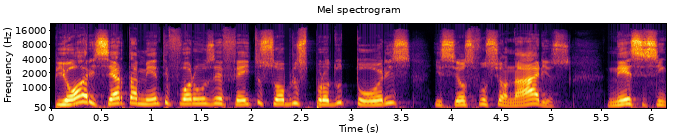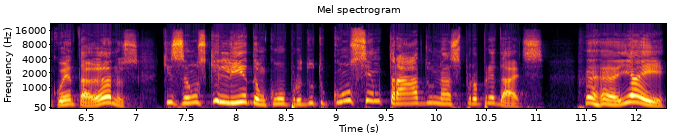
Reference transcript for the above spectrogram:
Piores certamente foram os efeitos sobre os produtores e seus funcionários nesses 50 anos, que são os que lidam com o produto concentrado nas propriedades. e aí,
